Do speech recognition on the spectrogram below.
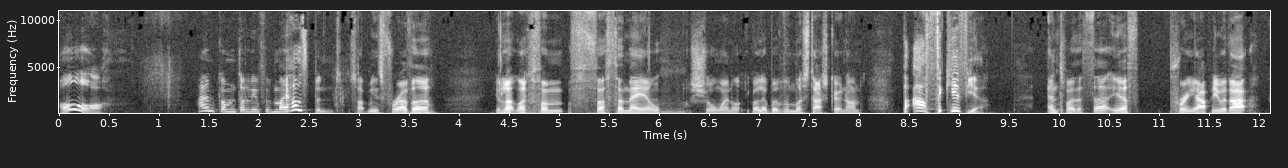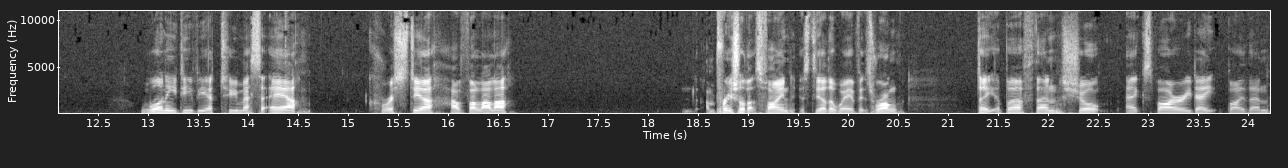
Oh, I'm coming to live with my husband. So that means forever. You look like from for male. Sure, why not? You got a little bit of a mustache going on, but I'll forgive you. Enter by the thirtieth. Pretty happy with that. One EDV, two Mesa Air. Christia Havalala. I'm pretty sure that's fine. It's the other way if it's wrong. Date of birth then, sure. Expiry date by then.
